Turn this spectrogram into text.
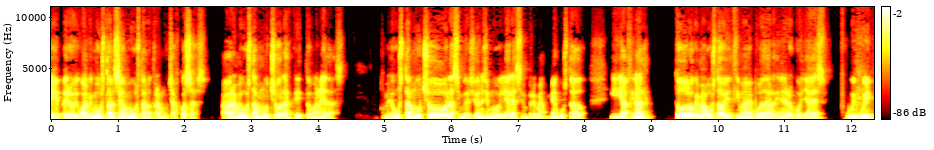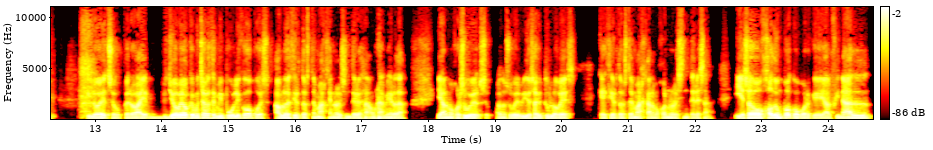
Eh, pero igual que me gusta el SEO, me gustan otras muchas cosas. Ahora me gustan mucho las criptomonedas. Me gustan mucho las inversiones inmobiliarias, siempre me, han gustado. Y al final, todo lo que me ha gustado y encima me puede dar dinero, pues ya es win-win. y lo he hecho, pero hay, yo veo que muchas veces mi público, pues hablo de ciertos temas que no les interesa una mierda y a lo mejor cuando subes vídeos a YouTube lo ves, que hay ciertos temas que a lo mejor no les interesan. Y eso jode un poco porque al final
